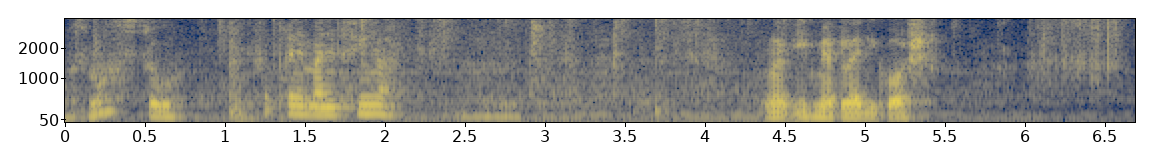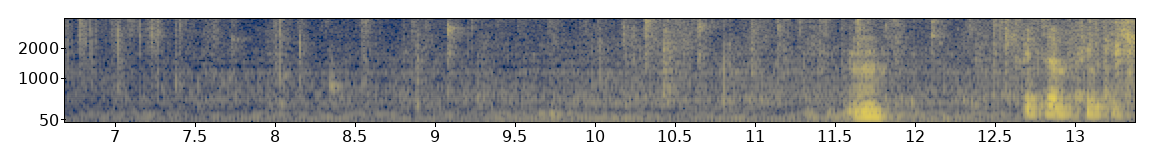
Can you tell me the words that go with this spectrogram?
Was machst du? Ich verbrenne meine Finger. Dann ich mir gleich die Gosch. Ich bin so empfindlich.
